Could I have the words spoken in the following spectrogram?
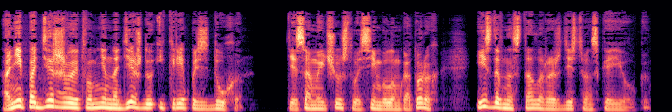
Они поддерживают во мне надежду и крепость духа, те самые чувства, символом которых издавна стала рождественская елка.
